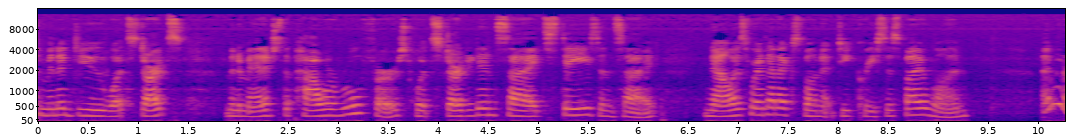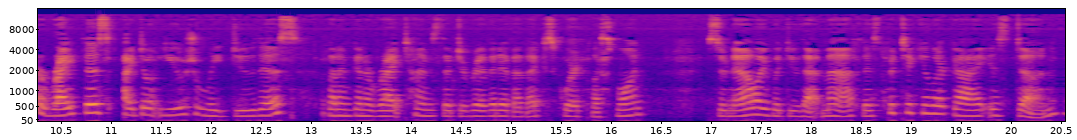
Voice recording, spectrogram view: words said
I'm going to do what starts, I'm going to manage the power rule first. What started inside stays inside. Now is where that exponent decreases by 1. I'm going to write this. I don't usually do this, but I'm going to write times the derivative of x squared plus 1. So now I would do that math. This particular guy is done,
